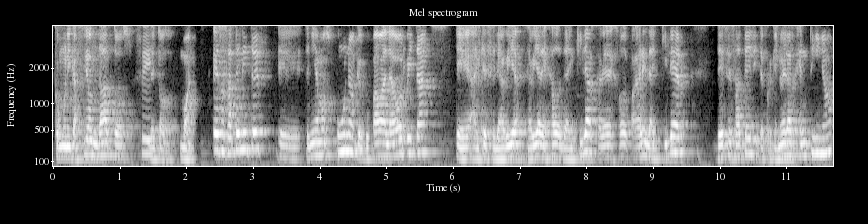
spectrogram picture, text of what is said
comunicación, datos, de todo. Bueno, esos satélites, eh, teníamos uno que ocupaba la órbita eh, al que se le había, se había dejado de alquilar, se había dejado de pagar el alquiler de ese satélite porque no era argentino,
